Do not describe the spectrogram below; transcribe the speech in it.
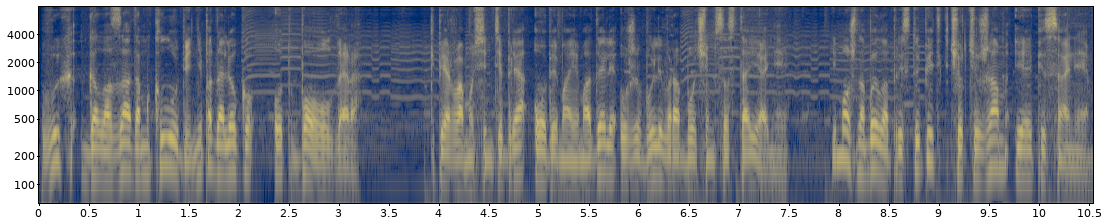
в их голозадом клубе неподалеку от Боулдера. К 1 сентября обе мои модели уже были в рабочем состоянии, и можно было приступить к чертежам и описаниям.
